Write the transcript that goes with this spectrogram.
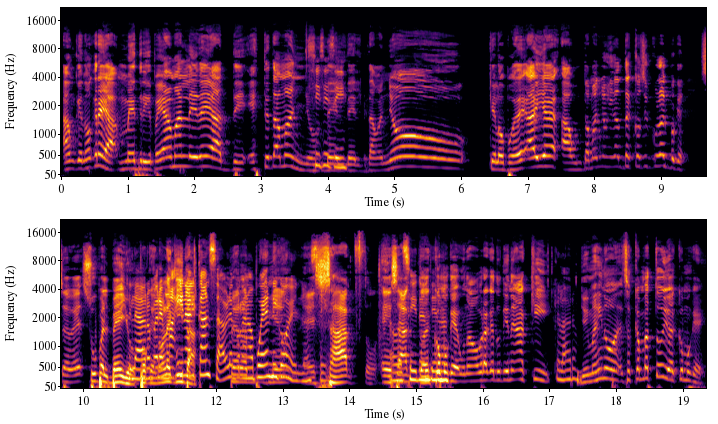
aunque no crea, me tripea más la idea de este tamaño. Sí, sí, del, sí. del tamaño que lo puede ahí a, a un tamaño gigantesco circular porque se ve súper bello. Claro, porque pero no es le más quita. inalcanzable porque no puedes ni cogerlo. sí. Exacto, exacto. sí, te es entiendo. como que una obra que tú tienes aquí. Claro. Yo imagino esos canvas tuyos, es como que.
